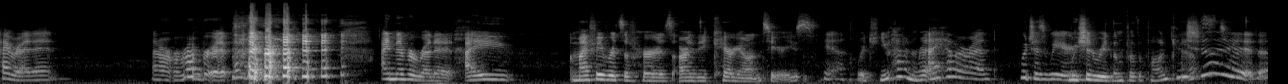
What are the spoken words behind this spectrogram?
I read it. I don't remember it, but I read it. I never read it. I my favorites of hers are the Carry On series, yeah. which you haven't read. I haven't read, which is weird. we should read them for the podcast. We should.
